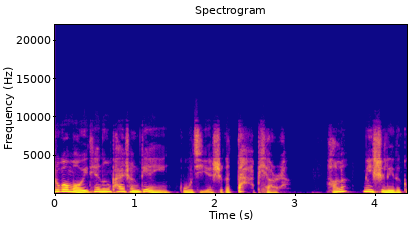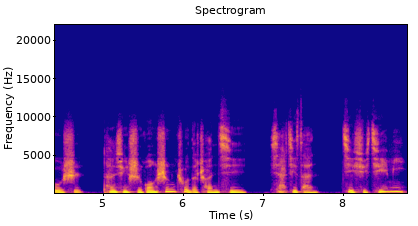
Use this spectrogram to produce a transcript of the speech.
如果某一天能拍成电影，估计也是个大片儿啊！好了，密室里的故事，探寻时光深处的传奇，下期咱继续揭秘。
